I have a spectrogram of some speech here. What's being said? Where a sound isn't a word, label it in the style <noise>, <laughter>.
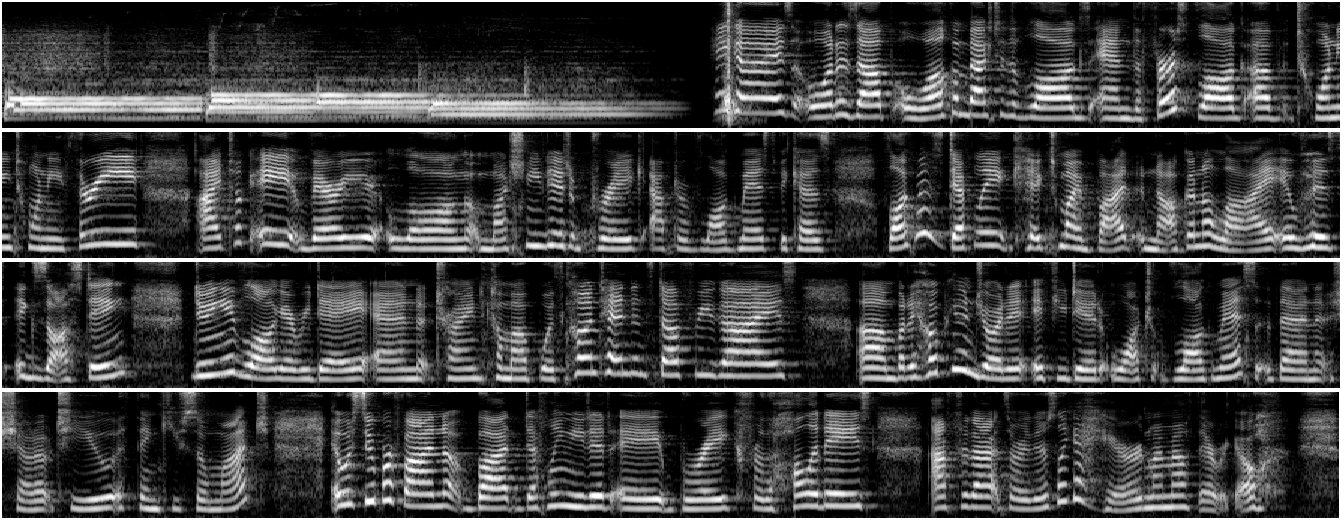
Bye. What is up? Welcome back to the vlogs and the first vlog of 2023 i took a very long much needed break after vlogmas because vlogmas definitely kicked my butt not gonna lie. It was exhausting doing a vlog every day and trying to come up with content and stuff for you guys. Um, but i hope you enjoyed it. If you did watch vlogmas then shout out to you. Thank you so much. It was super fun but definitely needed a break for the holidays. After that sorry there's like a hair in my mouth. There we go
